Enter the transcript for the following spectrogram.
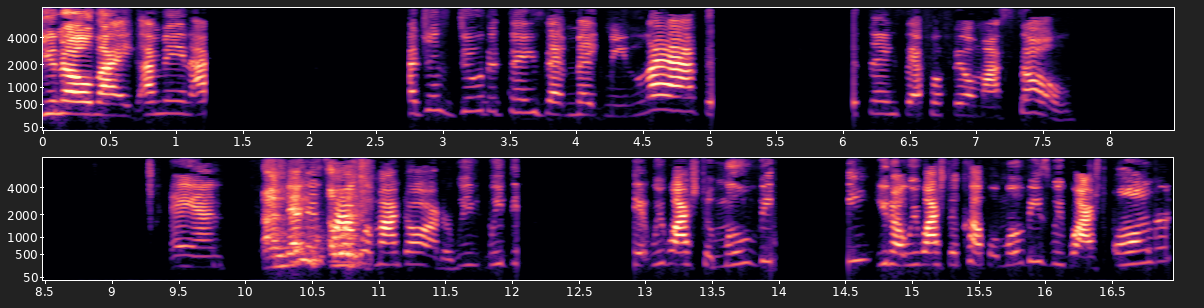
You know, like I mean, I I just do the things that make me laugh, the things that fulfill my soul. And and then time with my daughter. We we did we watched a movie. You know, we watched a couple movies. We watched Onward.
